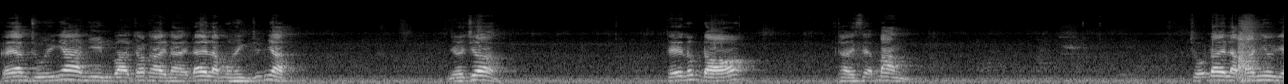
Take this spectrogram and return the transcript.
Các em chú ý nhá, nhìn vào cho thầy này, đây là một hình chữ nhật. Nhớ chưa? Thế lúc đó, thầy sẽ bằng. Chỗ đây là bao nhiêu nhỉ?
